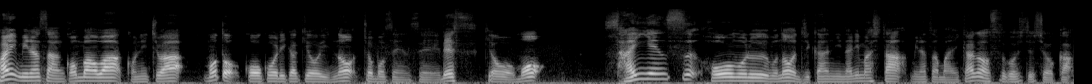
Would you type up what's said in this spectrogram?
はい、皆さんこんばんは、こんにちは。元高校理科教員のチョボ先生です。今日もサイエンスホームルームの時間になりました。皆様いかがお過ごしでしょうか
